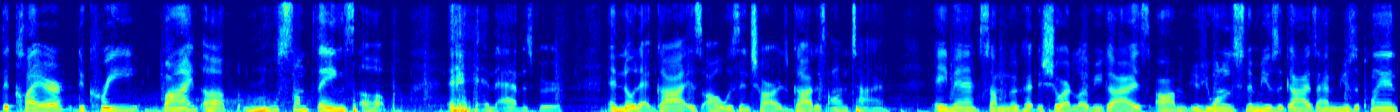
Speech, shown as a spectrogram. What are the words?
declare, decree, bind up, loose some things up in the atmosphere, and know that God is always in charge. God is on time. Amen. So I'm gonna cut this short. I love you guys. Um, if you want to listen to music, guys, I have music playing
